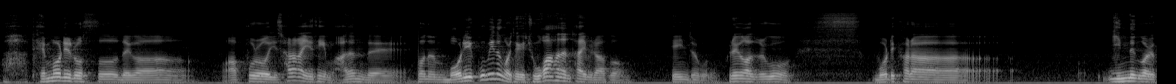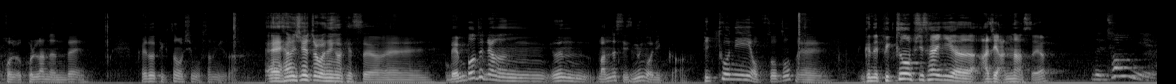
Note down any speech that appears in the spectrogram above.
아, 대머리로서 내가 앞으로 이 살아갈 인생이 많은데 저는 머리 꾸미는 걸 되게 좋아하는 타입이라서 개인적으로 그래가지고 머리카락 있는 걸 골- 골랐는데 그래도 빅톤 없이 못 삽니다. 예, 현실적으로 생각했어요. 예. 멤버들이랑은 만날 수 있는 거니까. 빅톤이 없어도. 예. 근데 빅톤 없이 살기가 아직 안 나왔어요? 네, 처음이에요.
